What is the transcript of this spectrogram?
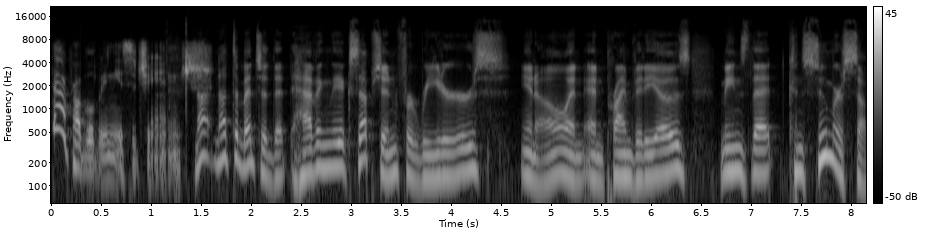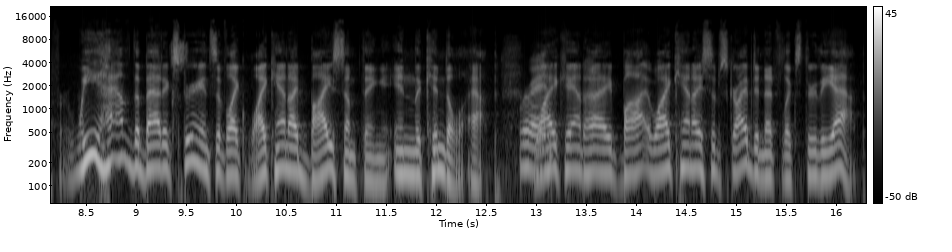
that probably needs to change. Not not to mention that having the exception for readers, you know, and, and Prime videos means that consumers suffer. We have the bad experience of like, why can't I buy something in the Kindle app? Right. Why can't I buy why can't I subscribe to Netflix through the app?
